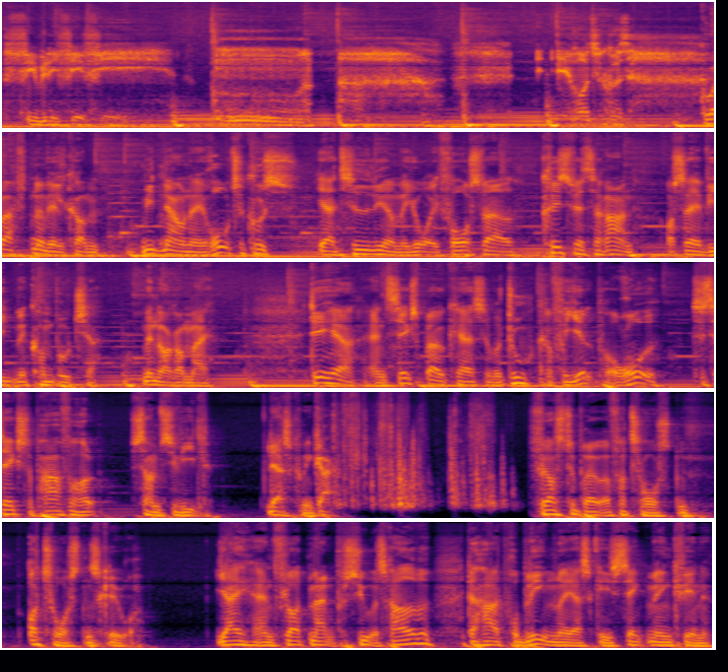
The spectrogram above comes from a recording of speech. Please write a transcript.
fifififi, mm, ah, erotikus. God aften og velkommen. Mit navn er Erotikus. Jeg er tidligere major i forsvaret, krigsveteran, og så er jeg vild med kombucha. Men nok om mig. Det her er en sexbrevkasse, hvor du kan få hjælp og råd til sex og parforhold som civil. Lad os komme i gang. Første brev er fra Torsten, og Torsten skriver. Jeg er en flot mand på 37, der har et problem, når jeg skal i seng med en kvinde.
